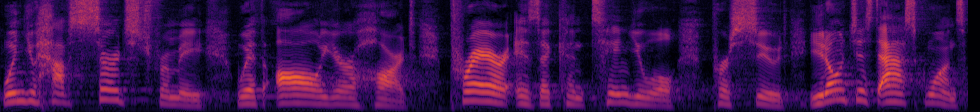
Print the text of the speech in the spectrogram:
when you have searched for me with all your heart. Prayer is a continual pursuit. You don't just ask once,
